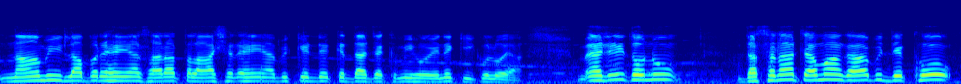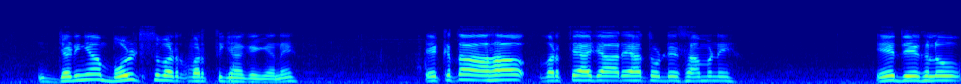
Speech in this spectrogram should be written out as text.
ਨਾਮ ਹੀ ਲੱਭ ਰਹੇ ਆ ਸਾਰਾ ਤਲਾਸ਼ ਰਹੇ ਆ ਵੀ ਕਿੱਡੇ ਕਿੱਦਾਂ ਜ਼ਖਮੀ ਹੋਏ ਨੇ, ਕੀ ਕੁਲ ਹੋਇਆ। ਮੈਂ ਜਿਹੜੀ ਤੁਹਾਨੂੰ ਦੱਸਣਾ ਚਾਹਾਂਗਾ ਵੀ ਦੇਖੋ, ਜੜੀਆਂ ਬੁਲਟਸ ਵਰ- ਵਰਤੀਆਂ ਗਈਆਂ ਨੇ। ਇੱਕ ਤਾਂ ਆਹ ਵਰਤਿਆ ਜਾ ਰਿਹਾ ਤੁਹਾਡੇ ਸਾਹਮਣੇ। ਇਹ ਦੇਖ ਲਓ।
